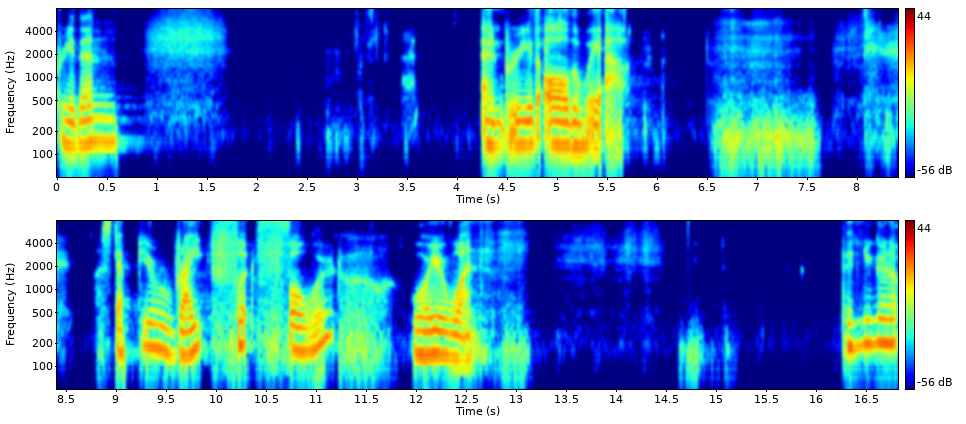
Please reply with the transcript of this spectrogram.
Breathe in and breathe all the way out. Step your right foot forward, warrior one. Then you're going to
